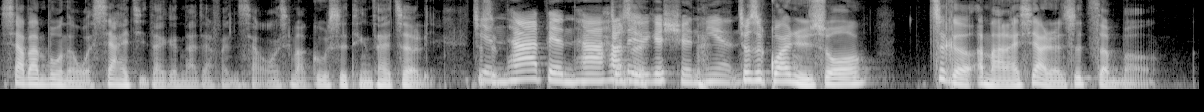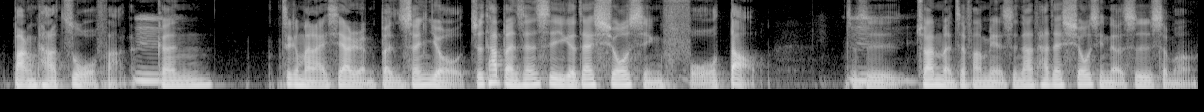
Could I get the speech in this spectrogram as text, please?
下半部呢，我下一集再跟大家分享。我先把故事停在这里，就是扁他，扁他，他有一个悬念，就是关于说这个马来西亚人是怎么帮他做法的，嗯、跟这个马来西亚人本身有，就他本身是一个在修行佛道，就是专门这方面的事。嗯、那他在修行的是什么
